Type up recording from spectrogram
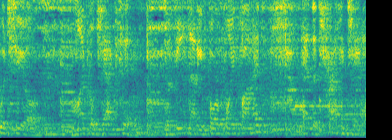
Rockwood Shield, Michael Jackson with Beat 94.5 and the traffic jam.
